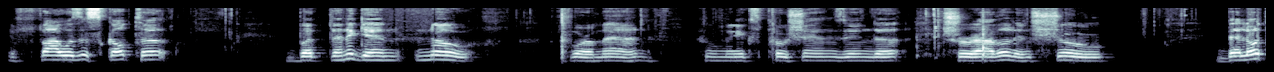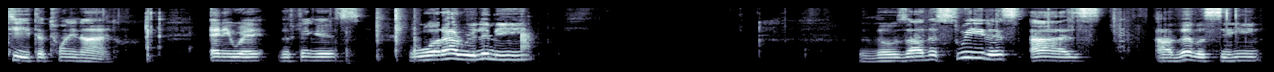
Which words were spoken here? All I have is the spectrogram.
If I was a sculptor, but then again, no, for a man who makes potions in the traveling show. Belotti to 29. Anyway, the thing is, what I really mean, those are the sweetest eyes I've ever seen.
